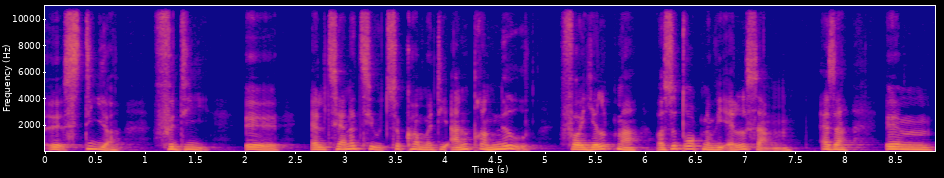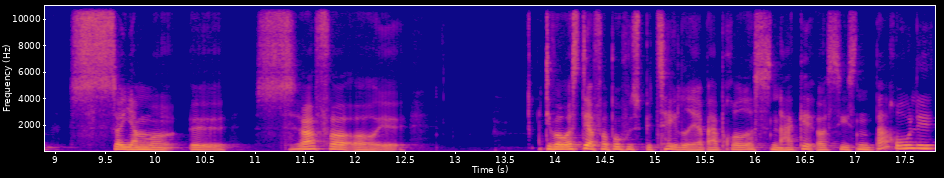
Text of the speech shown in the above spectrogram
øh, stiger. Fordi øh, alternativt, så kommer de andre ned for at hjælpe mig, og så drukner vi alle sammen. Altså, øhm, så jeg må øh, sørge for at... Øh, det var også derfor på hospitalet, jeg bare prøvede at snakke og sige sådan, bare rolig,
